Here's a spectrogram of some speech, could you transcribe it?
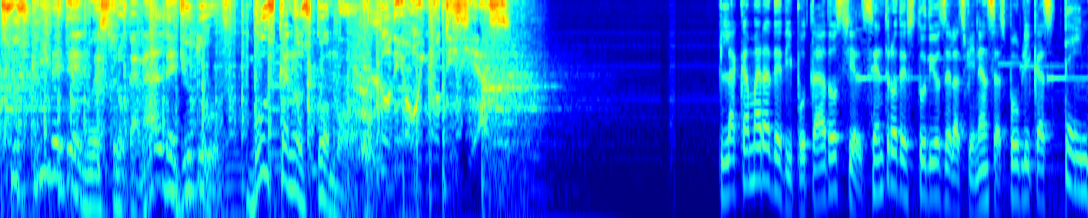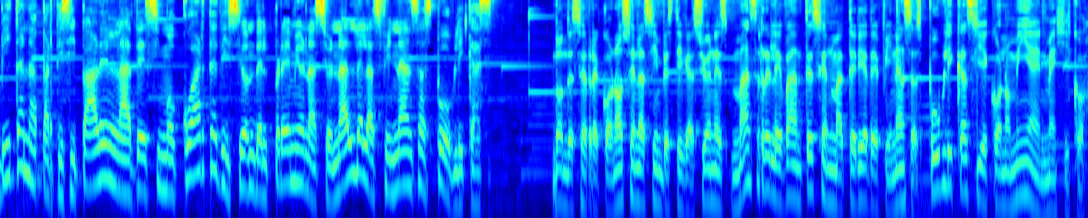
Suscríbete a nuestro canal de YouTube. Búscanos como Lo de Hoy Noticias. La Cámara de Diputados y el Centro de Estudios de las Finanzas Públicas te invitan a participar en la decimocuarta edición del Premio Nacional de las Finanzas Públicas, donde se reconocen las investigaciones más relevantes en materia de finanzas públicas y economía en México.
